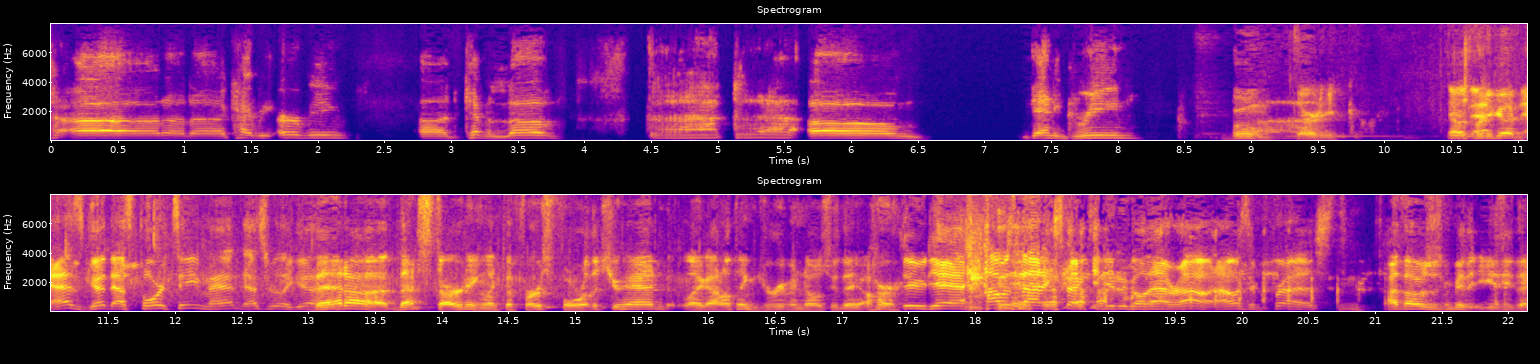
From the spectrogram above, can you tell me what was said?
uh, da, da, Kyrie Irving, uh, Kevin Love, tra, um, Danny Green. Boom, Uh, 30. That was Dude, pretty good. That's good. That's fourteen, man. That's really good. That uh, that starting like the first four that you had, like I don't think Drew even knows who they are. Dude, yeah, I was not expecting you to go that route. I was impressed. I thought it was just gonna be the easy, the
